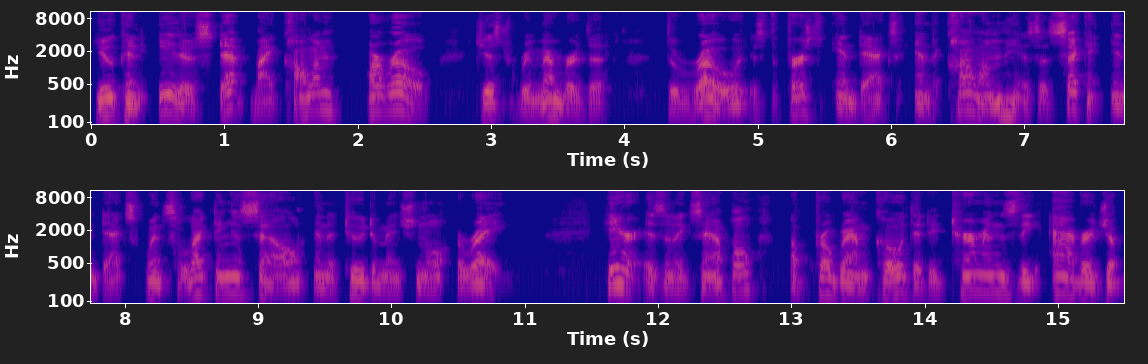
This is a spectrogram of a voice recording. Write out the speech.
You can either step by column or row. Just remember that the row is the first index and the column is the second index when selecting a cell in a two-dimensional array. Here is an example of program code that determines the average of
